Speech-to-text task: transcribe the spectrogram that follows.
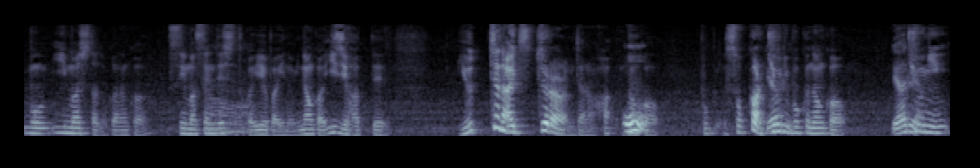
もう言いましたとかなんか「すいませんでした」とか言えばいいのになんか意地張って「言ってないっつってるやろ」みたいなはお。なんか僕そっから急に僕なんかやるやん。急に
